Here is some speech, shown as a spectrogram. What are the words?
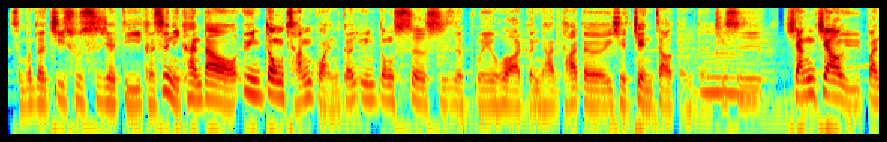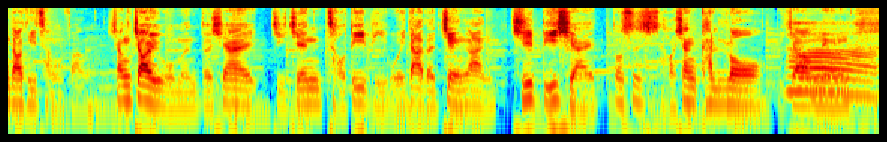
什么的技术世界第一，可是你看到运动场馆跟运动设施的规划，跟它它的一些建造等等，其实相较于半导体厂房，相较于我们的现在几间草地皮伟大的建案，其实比起来都是好像看 low，比较没有那么。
